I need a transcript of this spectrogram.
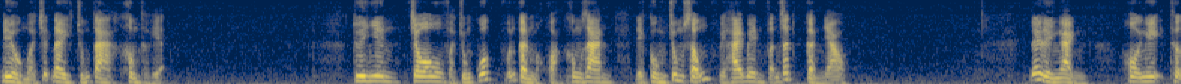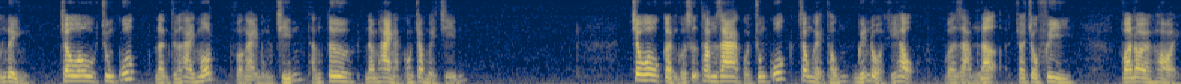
điều mà trước đây chúng ta không thực hiện. Tuy nhiên, châu Âu và Trung Quốc vẫn cần một khoảng không gian để cùng chung sống vì hai bên vẫn rất cần nhau. Đây là hình ảnh Hội nghị Thượng đỉnh châu Âu-Trung Quốc lần thứ 21 vào ngày 9 tháng 4 năm 2019. Châu Âu cần có sự tham gia của Trung Quốc trong hệ thống biến đổi khí hậu và giảm nợ cho châu Phi và đòi hỏi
